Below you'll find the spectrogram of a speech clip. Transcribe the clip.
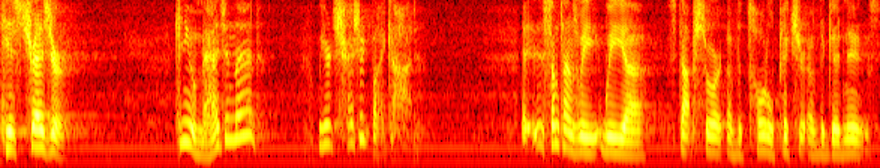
His treasure. Can you imagine that? We are treasured by God. Sometimes we, we uh, stop short of the total picture of the good news.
